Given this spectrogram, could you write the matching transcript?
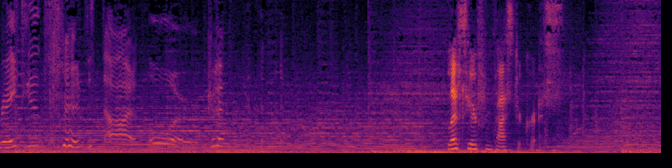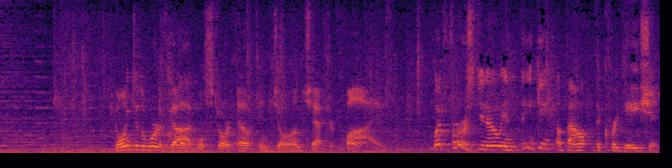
graceviewchurch.org. Let's hear from Pastor Chris. Going to the Word of God, we'll start out in John chapter 5. But first, you know, in thinking about the creation,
